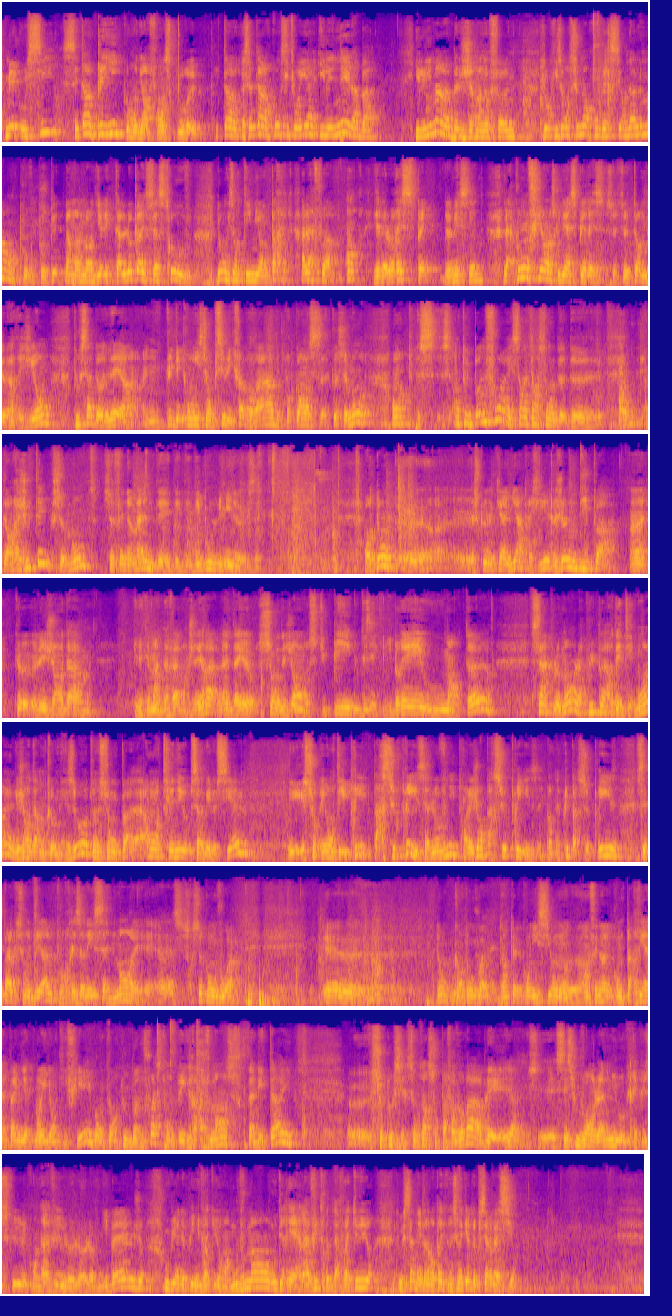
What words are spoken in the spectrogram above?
mais aussi c'est un pays, comme on dit en France pour eux. C'est un concitoyen, il est né là-bas. Il est lui-même un belge germanophone. Donc ils ont sûrement conversé en allemand, pour, peut-être même en dialectal local, si ça se trouve. Donc ils ont été mis en part, à la fois, en, il y avait le respect de Mécène, la confiance que lui inspirait ce, ce, de leur région. Tout ça donnait des conditions psychiques favorables pour que ce monde, en, toute bonne foi et sans intention d'en de, rajouter, se monte ce phénomène des, boules lumineuses. Alors donc, euh, ce que je tiens bien à préciser, que je ne dis pas hein, que les gendarmes et les témoins de vague en général, hein, d'ailleurs, sont des gens stupides ou déséquilibrés ou menteurs. Simplement, la plupart des témoins, les gendarmes comme les autres, ne sont pas entraînés à observer le ciel et, ont été pris par surprise. L'OVNI prend les gens par surprise. Quand on est pris par surprise, c'est pas l'action idéale pour raisonner sainement euh, sur ce qu'on voit. Euh, donc, quand on voit dans quelles conditions euh, un phénomène qu'on ne parvient pas immédiatement à identifier, on peut en toute bonne foi se tromper gravement sur certains détails. Euh, surtout si les circonstances ne sont pas favorables. Et c'est souvent la nuit au crépuscule qu'on a vu l'ovni belge, ou bien depuis une voiture en mouvement, ou derrière la vitre de la voiture. Tout ça n'est vraiment pas une condition d'observation.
